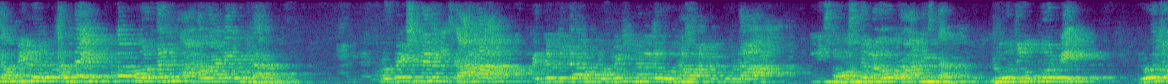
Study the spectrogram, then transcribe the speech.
సభ్యులు అంతా ఎక్కువ మోర్దన్ ఆడవాళ్ళే ఉన్నారు. ప్రొఫెషనల్ చాలా పెద్ద పెద్ద ప్రొఫెషనల్గా ఉన్న వాళ్ళు కూడా ఈ సంస్థలో రాణిస్తారు. రోజు పోటీ. రోజు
